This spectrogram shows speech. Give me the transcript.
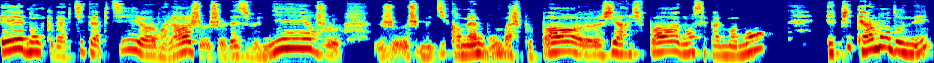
Et donc, bah, petit à petit, voilà, je, je, laisse venir. Je, je, je, me dis quand même, bon, bah, je peux pas, j'y arrive pas. Non, c'est pas le moment. Et puis, qu'à un moment donné,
